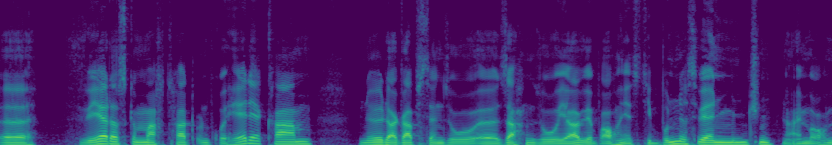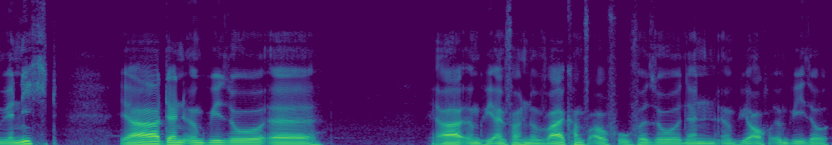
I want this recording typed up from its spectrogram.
äh, wer das gemacht hat und woher der kam. Nö, da gab es dann so äh, Sachen so, ja, wir brauchen jetzt die Bundeswehr in München. Nein, brauchen wir nicht. Ja, denn irgendwie so, äh, ja, irgendwie einfach nur Wahlkampfaufrufe, so, dann irgendwie auch irgendwie so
